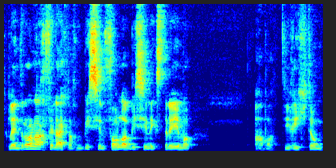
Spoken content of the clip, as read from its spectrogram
Glendronach vielleicht noch ein bisschen voller, ein bisschen extremer, aber die Richtung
